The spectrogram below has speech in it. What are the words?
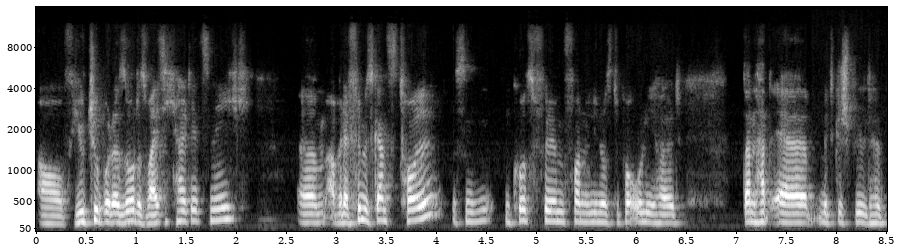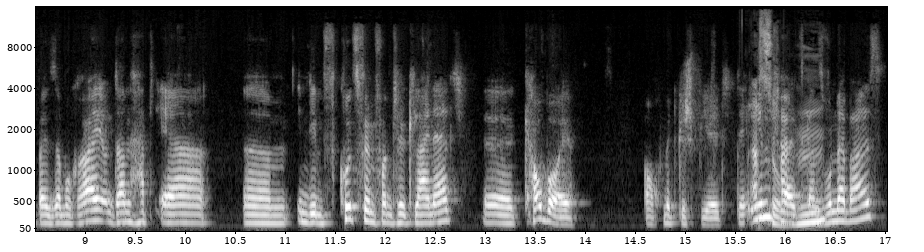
auf YouTube oder so, das weiß ich halt jetzt nicht. Ähm, aber der Film ist ganz toll. Ist ein, ein Kurzfilm von Linus de Paoli halt. Dann hat er mitgespielt halt bei Samurai und dann hat er ähm, in dem Kurzfilm von Till Kleinert äh, Cowboy auch mitgespielt, der Ach ebenfalls so, ganz mhm. wunderbar ist.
